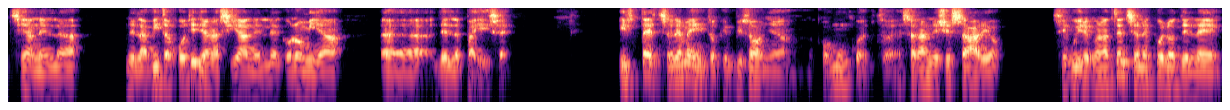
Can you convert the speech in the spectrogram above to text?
sia nel, nella vita quotidiana sia nell'economia eh, del paese. Il terzo elemento che bisogna comunque cioè, sarà necessario seguire con attenzione è quello delle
